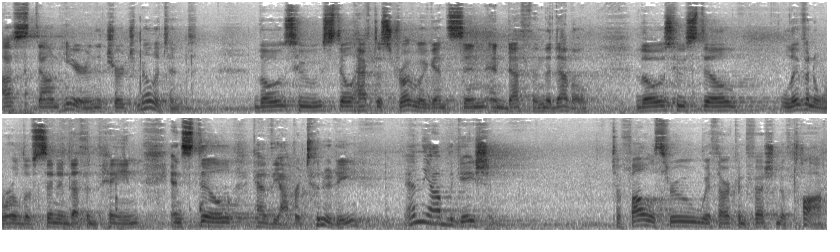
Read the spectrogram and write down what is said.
us down here in the church militant, those who still have to struggle against sin and death and the devil, those who still live in a world of sin and death and pain, and still have the opportunity and the obligation to follow through with our confession of talk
